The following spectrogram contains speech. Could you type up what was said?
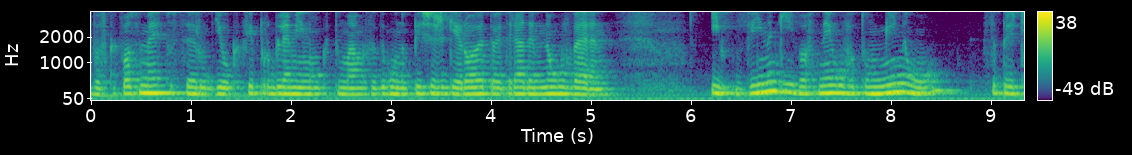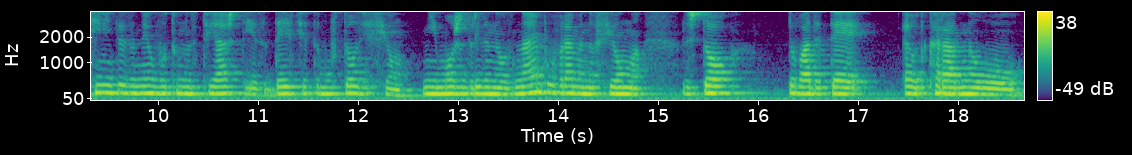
в какво семейство се е родил, какви проблеми е имал като малък, за да го напишеш героя, той трябва да е много верен. И винаги в неговото минало са причините за неговото настояще и за действията му в този филм. Ние може дори да не узнаем по време на филма защо това дете е откраднало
